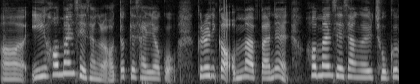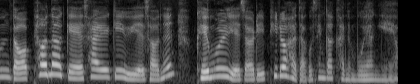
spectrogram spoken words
어, 이 험한 세상을 어떻게 살려고. 그러니까 엄마 아빠는 험한 세상을 조금 더 편하게 살기 위해서는 괴물 예절이 필요하다고 생각하는 모양이에요.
